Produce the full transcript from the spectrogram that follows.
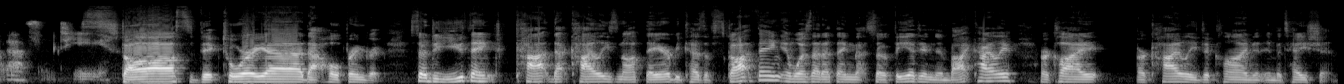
Oh, that's some tea. Stas, Victoria, that whole friend group. So, do you think Ky- that Kylie's not there because of Scott thing, and was that a thing that Sofia didn't invite Kylie, or Kylie, or Kylie declined an invitation?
